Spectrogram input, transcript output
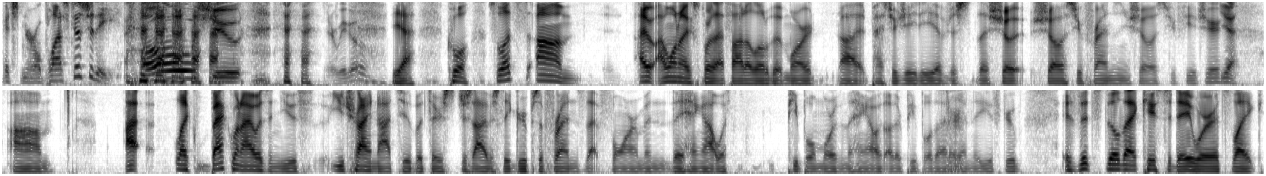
It's neuroplasticity. Oh shoot. there we go. Yeah, cool. So let's um, I, I want to explore that thought a little bit more, uh, Pastor JD, of just the show show us your friends and show us your future. Yeah. Um, I like back when I was in youth. You try not to, but there's just obviously groups of friends that form and they hang out with people more than they hang out with other people that are Mhm. in the youth group. Is it still that case today where it's like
